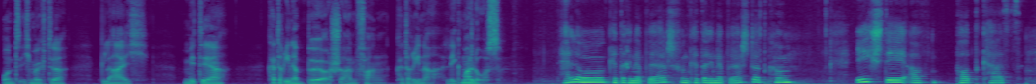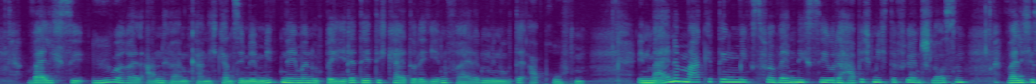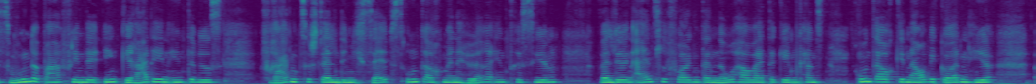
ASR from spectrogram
und ich möchte gleich mit der Katharina Börsch anfangen. Katharina, leg mal los. Hallo, Katharina Börsch von katharinabörsch.com. Ich stehe auf Podcasts, weil ich sie überall anhören kann. Ich kann sie mir mitnehmen und bei jeder Tätigkeit oder jeden freien Minute abrufen. In meinem Marketingmix verwende ich sie oder habe ich mich dafür entschlossen, weil ich es wunderbar finde, in, gerade in Interviews Fragen zu stellen, die mich selbst und auch meine Hörer interessieren weil du in Einzelfolgen dein Know-how weitergeben kannst und auch genau wie Gordon hier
